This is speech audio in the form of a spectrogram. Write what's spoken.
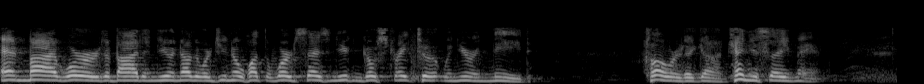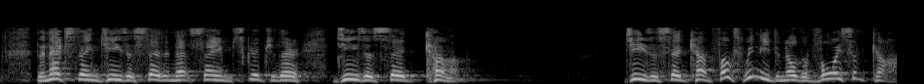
and my Word abide in you. In other words, you know what the word says, and you can go straight to it when you're in need. Glory to God. Can you say amen? The next thing Jesus said in that same scripture there, Jesus said, Come. Jesus said, Come. Folks, we need to know the voice of God.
